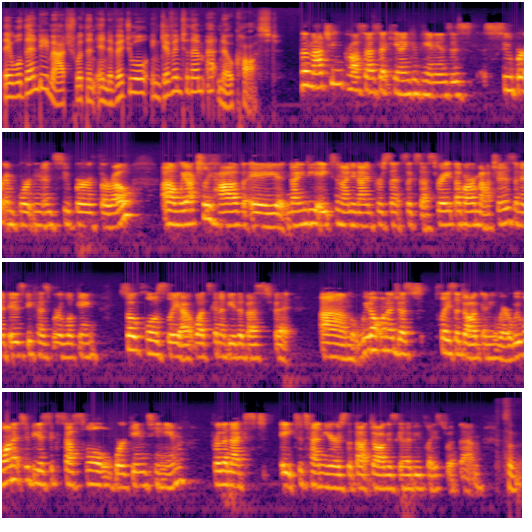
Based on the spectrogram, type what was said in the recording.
they will then be matched with an individual and given to them at no cost. The matching process at Canine Companions is super important and super thorough. Um, we actually have a 98 to 99% success rate of our matches, and it is because we're looking so closely at what's going to be the best fit. Um, we don't want to just place a dog anywhere. We want it to be a successful working team for the next eight to 10 years that that dog is going to be placed with them. So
